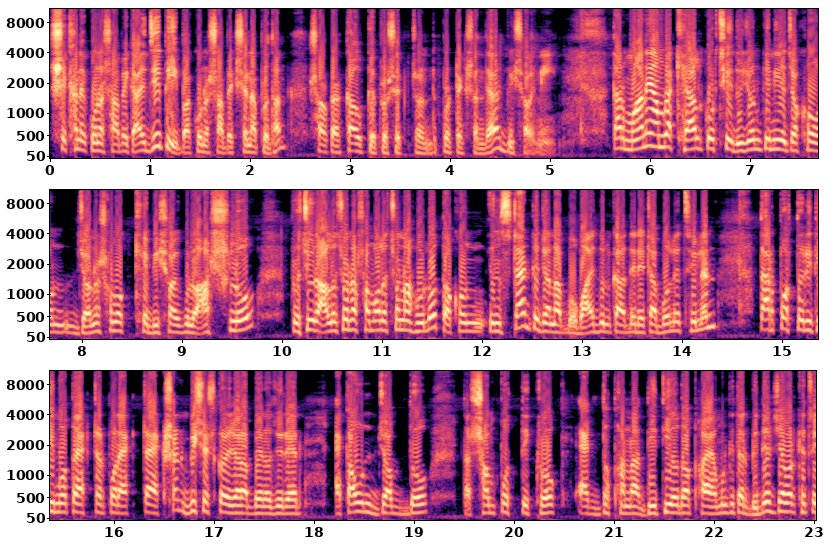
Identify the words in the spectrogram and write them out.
সেখানে কোনো সাবেক আইজিপি বা কোনো সাবেক সেনাপ্রধান সরকার কাউকে প্রোটেকশন প্রোটেকশন দেওয়ার বিষয় নেই। তার মানে আমরা খেয়াল করছি দুজনকে নিয়ে যখন জনসমক্ষে বিষয়গুলো আসলো, প্রচুর আলোচনা সমালোচনা হলো, তখন ইনস্ট্যান্টে জনাব ওবায়দুল কাদের এটা বলেছিলেন। তারপর তো রীতিমতো একটার পর একটা অ্যাকশন বিশেষ করে জনাব বেনজিরের অ্যাকাউন্ট জব্দ, তার সম্পত্তি ক্রোক, এক দফা না দ্বিতীয় দফা, এমনকি তার বিদেশ যাওয়ার ক্ষেত্রে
